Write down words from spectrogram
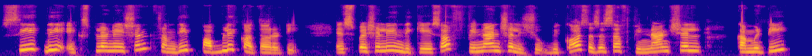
seek the explanation from the public authority, especially in the case of financial issue, because this is a financial committee.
